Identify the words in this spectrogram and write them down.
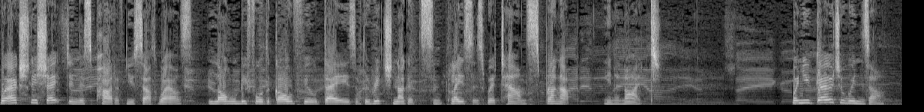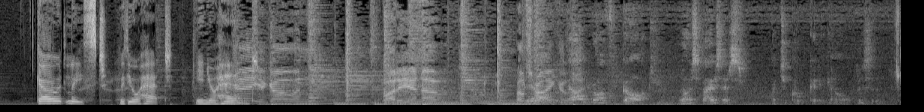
were actually shaped in this part of New South Wales long before the goldfield days of the rich nuggets and places where towns sprung up in a night. When you go to Windsor, go at least with your hat in your hand. Well, The strike a older. I've got, and I suppose that's what you call getting old, isn't it?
